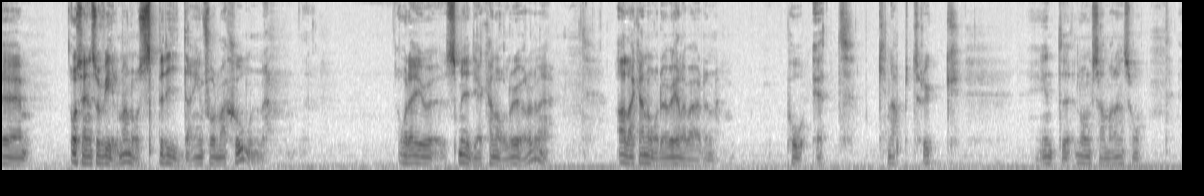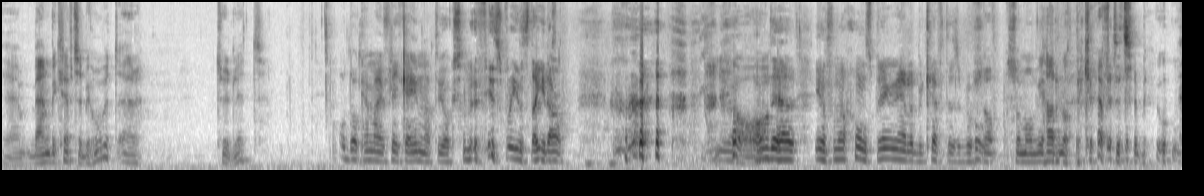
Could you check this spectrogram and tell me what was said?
Eh, och sen så vill man då sprida information. Och det är ju smidiga kanaler att göra det med. Alla kan nå det över hela världen på ett knapptryck. Inte långsammare än så. Eh, Men bekräftelsebehovet är tydligt. Och då kan man ju flika in att vi också nu finns på Instagram. Om det är informationsspridning eller bekräftelsebehov. Som, som om vi hade något bekräftelsebehov.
